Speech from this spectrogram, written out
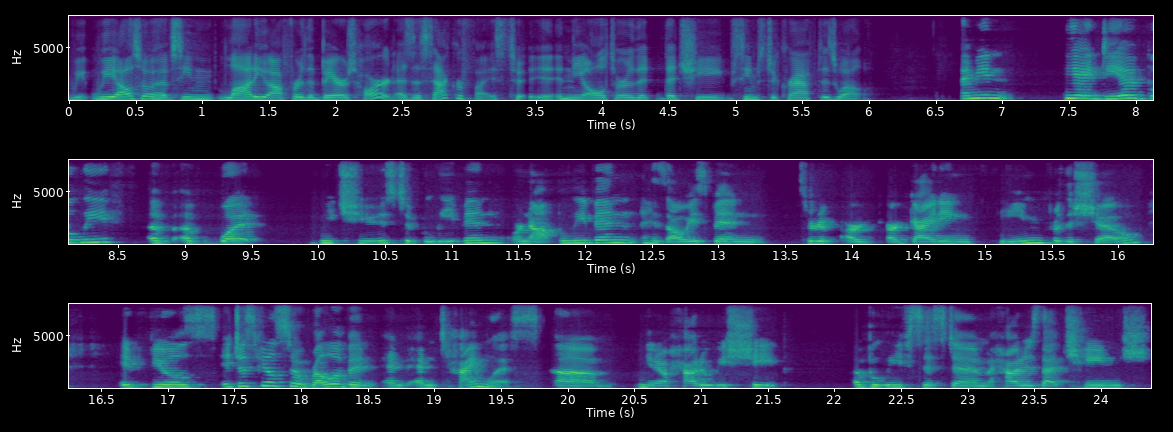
we, we also have seen Lottie offer the bear's heart as a sacrifice to in the altar that that she seems to craft as well. I mean, the idea of belief of, of what we choose to believe in or not believe in has always been sort of our, our guiding theme for the show. It feels it just feels so relevant and, and timeless. Um, you know, how do we shape a belief system? How does that change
